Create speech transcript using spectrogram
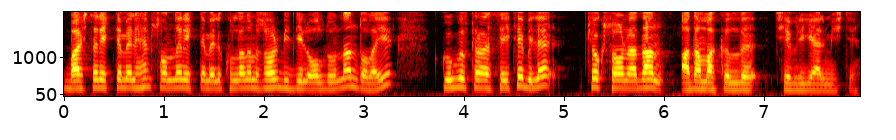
baştan eklemeli hem sondan eklemeli kullanımı zor bir dil olduğundan dolayı Google Translate'e bile çok sonradan adam akıllı çeviri gelmişti.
